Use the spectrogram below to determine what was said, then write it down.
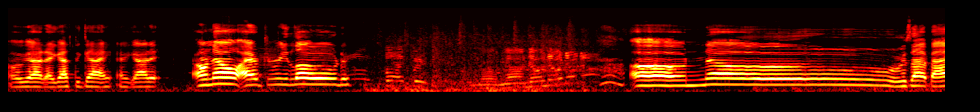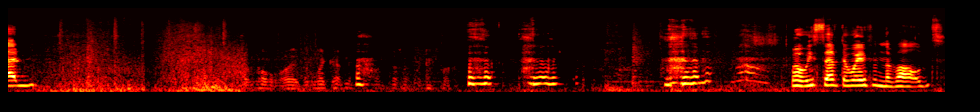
Oh god, I got the guy. I got it. Oh no, I have to reload. No, no, no, no, no, no! Oh no. Was that bad? I don't know why. My god. Well, we stepped away from the vault.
